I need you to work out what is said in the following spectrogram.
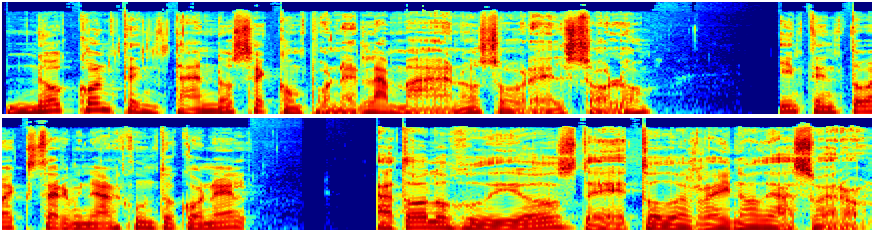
no contentándose con poner la mano sobre él solo, intentó exterminar junto con él a todos los judíos de todo el reino de Asuero.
